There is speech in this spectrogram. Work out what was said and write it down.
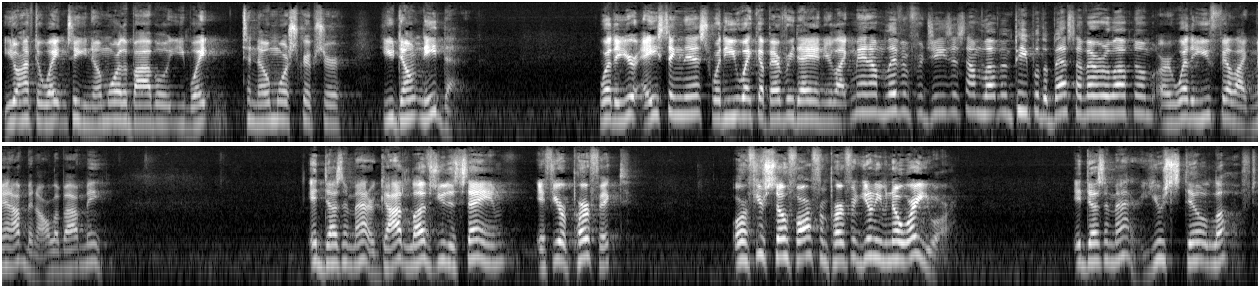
You don't have to wait until you know more of the Bible, you wait to know more scripture. You don't need that. Whether you're acing this, whether you wake up every day and you're like, man, I'm living for Jesus, I'm loving people the best I've ever loved them, or whether you feel like, man, I've been all about me. It doesn't matter. God loves you the same if you're perfect or if you're so far from perfect, you don't even know where you are. It doesn't matter. You're still loved.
